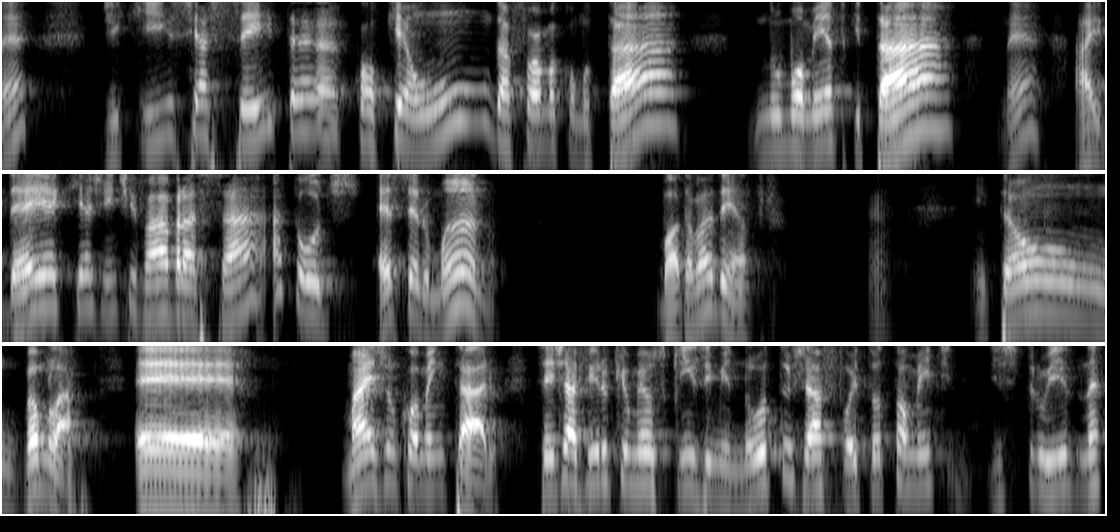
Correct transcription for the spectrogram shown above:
né? De que se aceita qualquer um da forma como está, no momento que está, né? A ideia é que a gente vá abraçar a todos. É ser humano, bota para dentro. Né? Então, vamos lá. É, mais um comentário. Vocês já viram que os meus 15 minutos já foi totalmente destruído, né?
